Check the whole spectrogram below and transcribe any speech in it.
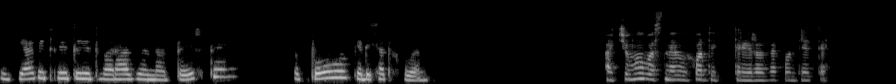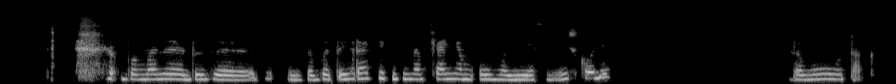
Я відвідую два рази на тиждень по 50 хвилин. А чому у вас не виходить три рази ходити? Бо в мене дуже забитий графік з навчанням у моїй основній школі. Тому так.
